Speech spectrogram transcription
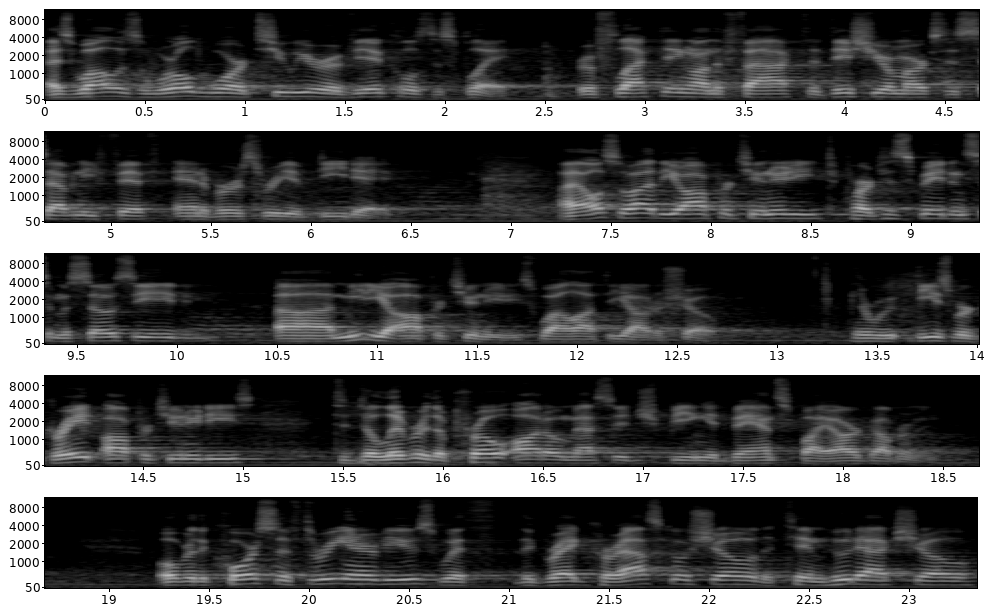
as well as the World War II-era vehicles display, reflecting on the fact that this year marks the 75th anniversary of D-Day. I also had the opportunity to participate in some associated uh, media opportunities while at the auto show. Were, these were great opportunities to deliver the pro-auto message being advanced by our government. Over the course of three interviews with the Greg Carrasco Show, the Tim Hudak Show,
